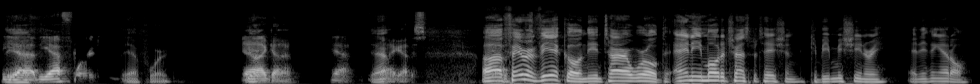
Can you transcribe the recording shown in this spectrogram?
The Yeah. uh, the F word. The F word. yeah, Yeah. I got it. Yeah. Yeah. I got it. Uh, favorite vehicle in the entire world? Any mode of transportation. Could be machinery. Anything at all.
